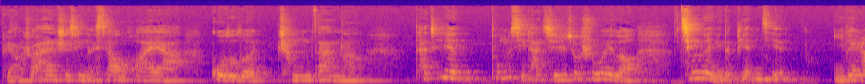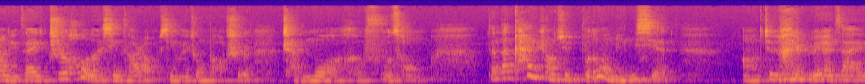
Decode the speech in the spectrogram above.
比方说暗示性的笑话呀，过度的称赞呐，它这些东西，它其实就是为了侵略你的边界，以便让你在之后的性骚扰行为中保持沉默和服从。但它看上去不那么明显，嗯，就有点有点在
